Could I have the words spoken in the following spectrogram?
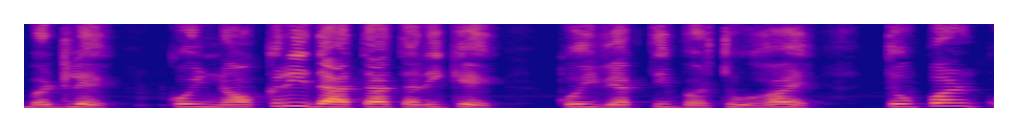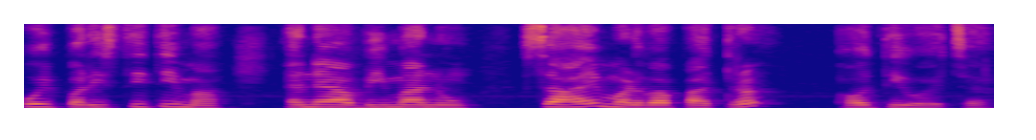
બદલે કોઈ નોકરીદાતા તરીકે કોઈ વ્યક્તિ ભરતું હોય તો પણ કોઈ પરિસ્થિતિમાં એને આ વીમાનું સહાય મળવા પાત્ર હોતી હોય છે.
